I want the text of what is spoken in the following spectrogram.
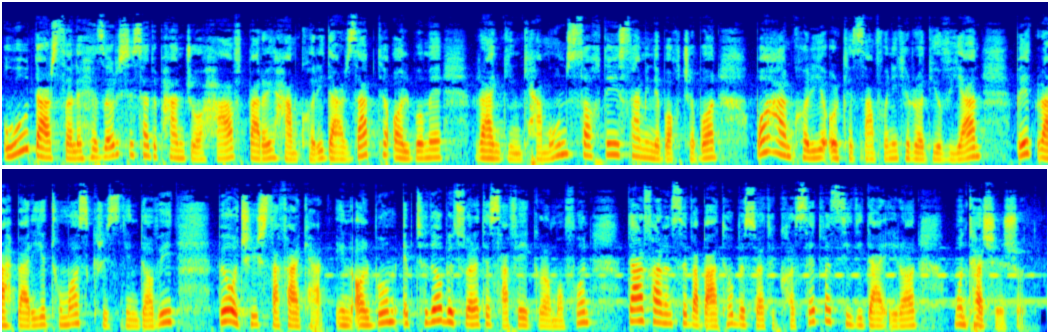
او در سال 1357 برای همکاری در ضبط آلبوم رنگین کمون ساخته سمین باغچبان با همکاری ارکستر سمفونیک رادیو وین به رهبری توماس کریستین داوید به اوچیش سفر کرد. این آلبوم ابتدا به صورت صفحه گرامافون در فرانسه و بعدها به صورت کاست و سیدی در ایران منتشر شد.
